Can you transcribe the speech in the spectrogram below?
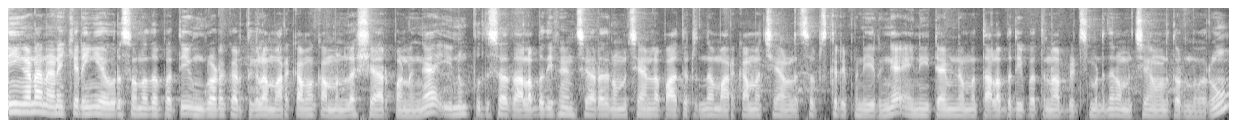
நீங்கள் என்ன நினைக்கிறீங்க? இவர் சொன்னதை பற்றி உங்களோட கருத்துக்களை மறக்காம கமெண்ட்டில் ஷேர் பண்ணுங்கள் இன்னும் புதுசாக தளபதி ஃபேன்ஸ் யாராவது நம்ம சேனலில் பார்த்துட்டு இருந்தால் மறக்காம சேனலில் சப்ஸ்கிரைப் பண்ணிடுங்க எனி டைம் நம்ம தளபதி பற்றின அப்டேட்ஸ் மட்டும் நம்ம சேனலில் தொடர்ந்து வரும்.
